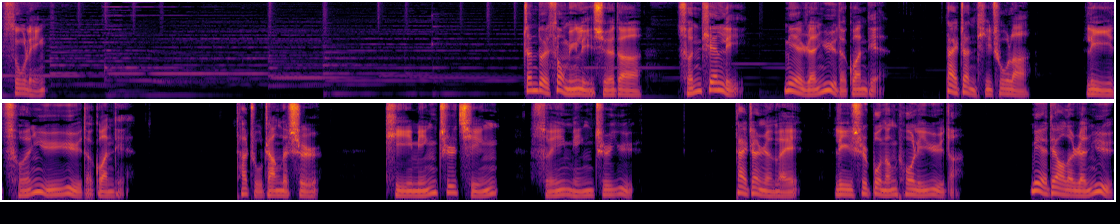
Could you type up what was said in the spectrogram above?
苏林。针对宋明理学的“存天理，灭人欲”的观点，戴震提出了“理存于欲”的观点。他主张的是体民之情，随民之欲。戴震认为理是不能脱离欲的，灭掉了人欲，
